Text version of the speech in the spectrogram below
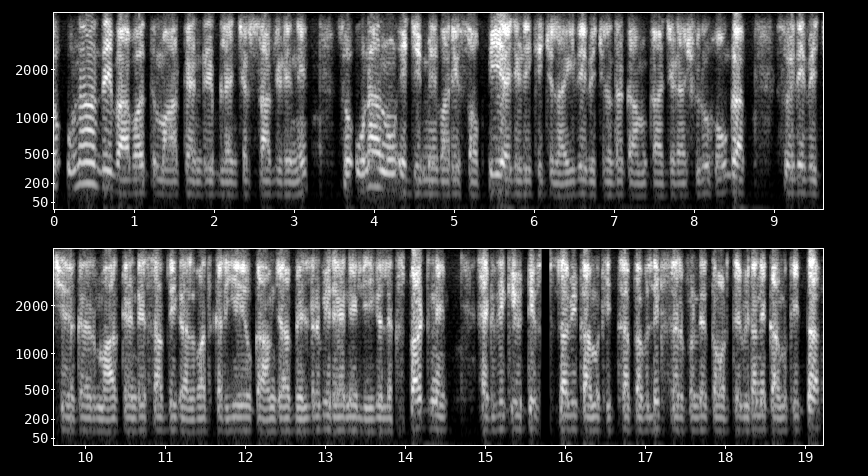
ਸੋ ਉਹਨਾਂ ਦੇ ਬਾਬਤ ਮਾਰਕ ਐਂਡਰੇ ਬਲੈਂਚਰ ਸਾਹਿਬ ਜਿਹੜੇ ਨੇ ਸੋ ਉਹਨਾਂ ਨੂੰ ਇਹ ਜ਼ਿੰਮੇਵਾਰੀ ਸੌਂਪੀ ਹੈ ਜਿਹੜੀ ਕਿ ਜੁਲਾਈ ਦੇ ਵਿੱਚ ਉਹਨਾਂ ਦਾ ਕੰਮਕਾਜ ਜਿਹੜਾ ਸ਼ੁਰੂ ਹੋਊਗਾ। ਸੋ ਇਹਦੇ ਵਿੱਚ ਅਗਰ ਮਾਰਕ ਐਂਡਰੇ ਸਾਹਿਬ ਦੀ ਗੱਲਬਾਤ ਕਰੀਏ, ਉਹ ਕਾਮਯਾਬ ਬਿਲਡਰ ਵੀ ਰਹੇ ਨੇ ਲੀਗਲ ਐਕਸਪਰਟ ਨੇ। ਐਗਜ਼ੀਕਿਊਟਿਵ ਦਾ ਵੀ ਕੰਮ ਕੀਤਾ ਪਬਲਿਕ ਸਰਵੈਂਟ ਦੇ ਤੌਰ ਤੇ ਵੀ ਇਹਨਾਂ ਨੇ ਕੰਮ ਕੀਤਾ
